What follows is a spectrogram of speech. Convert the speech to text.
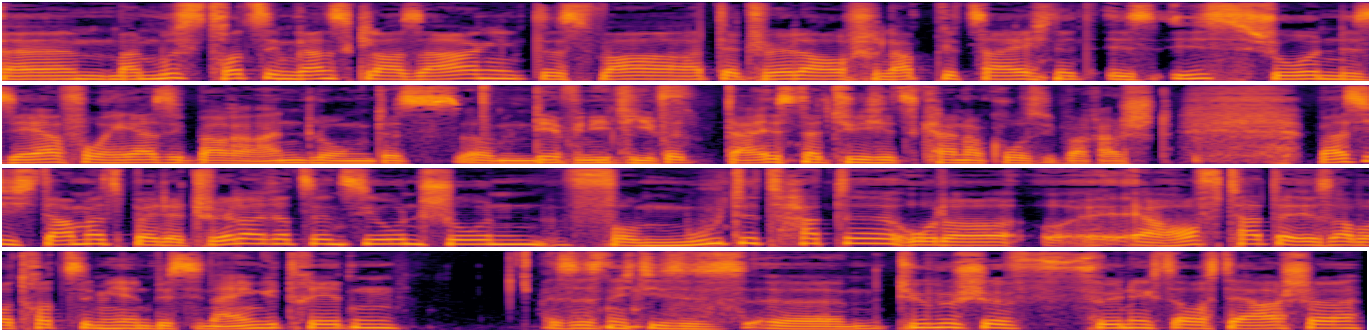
Ähm, man muss trotzdem ganz klar sagen, das war, hat der Trailer auch schon abgezeichnet, es ist schon eine sehr vorhersehbare Handlung. Das, ähm, Definitiv. Da, da ist natürlich jetzt keiner groß überrascht. Was ich damals bei der Trailer-Rezension schon vermutet hatte oder erhofft hatte, ist aber trotzdem hier ein bisschen eingetreten es ist nicht dieses äh, typische Phönix aus der Asche,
